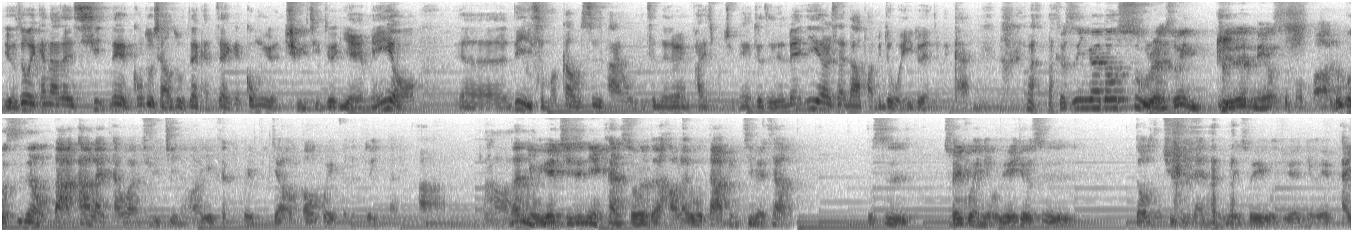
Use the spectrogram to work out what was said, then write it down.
有时候会看到在西那个工作小组在可能在一个公园取景，就也没有。呃，立什么告示牌？我们正在那边拍什么局？没有，就直接那边一二三，然后旁边就围一堆人在那边看。可是应该都素人，所以你觉得没有什么吧？如果是那种大咖来台湾取景的话，也可能会比较高规格的对待。啊，好，那纽约其实你也看所有的好莱坞大片，基本上不是摧毁纽约，就是都是取景在纽约，所以我觉得纽约拍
